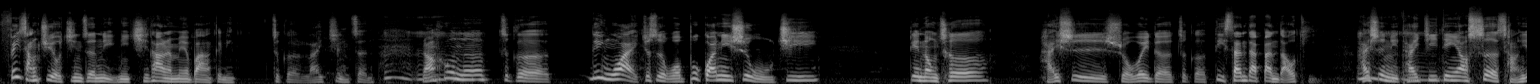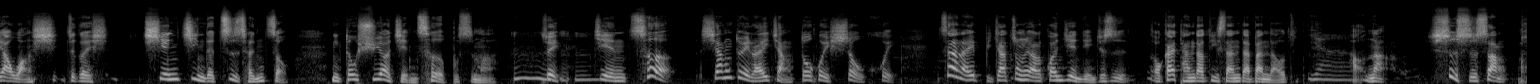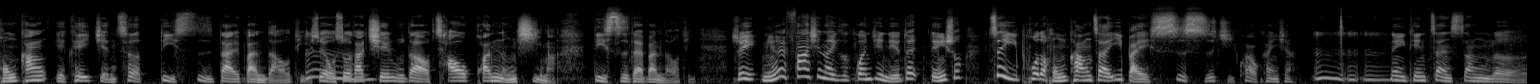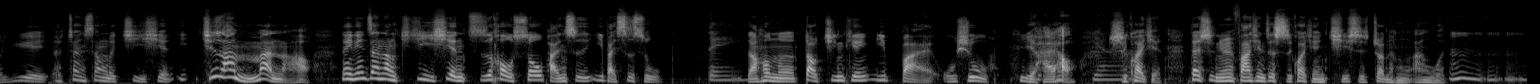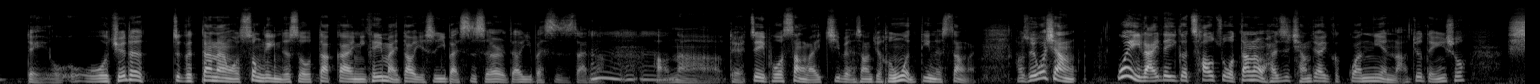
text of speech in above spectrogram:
非常具有竞争力，你其他人没有办法跟你这个来竞争。嗯然后呢，这个另外就是我不管你是五 G。电动车，还是所谓的这个第三代半导体，还是你台积电要设厂要往先这个先进的制程走，你都需要检测，不是吗？所以检测相对来讲都会受惠。再来比较重要的关键点就是，我该谈到第三代半导体。好，那事实上，宏康也可以检测第四代半导体，所以我说它切入到超宽能系嘛，第四代半导体。所以你会发现到一个关键点，对，等于说这一波的宏康在一百四十几块，我看一下，嗯嗯嗯，那一天站上了月，呃，站上了季线，一其实它很慢啦哈。那一天站上季线之后，收盘是一百四十五，对，然后呢，到今天一百五十五也还好呀，十块钱。但是你会发现，这十块钱其实赚的很安稳。嗯嗯嗯，对我，我觉得这个当然我送给你的时候，大概你可以买到也是一百四十二到一百四十三了。嗯嗯嗯，好，那对这一波上来，基本上就很稳定的上来。好，所以我想未来的一个操作，当然我还是强调一个观念啦，就等于说。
